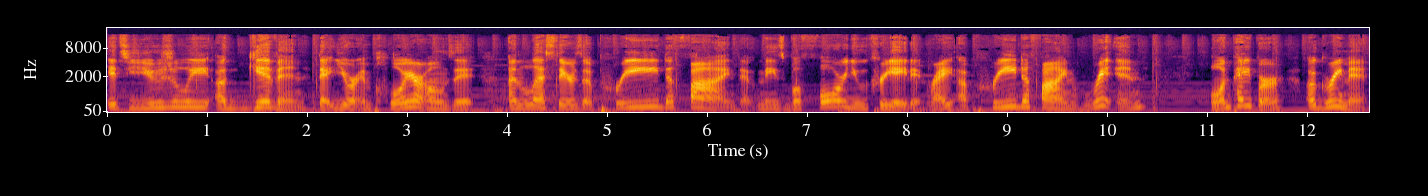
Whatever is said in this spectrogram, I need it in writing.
it's usually a given that your employer owns it unless there's a predefined, that means before you create it, right? A predefined written on paper agreement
